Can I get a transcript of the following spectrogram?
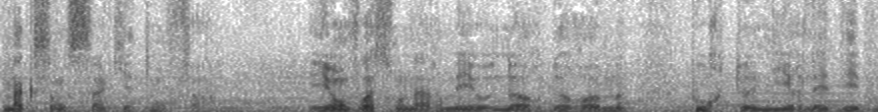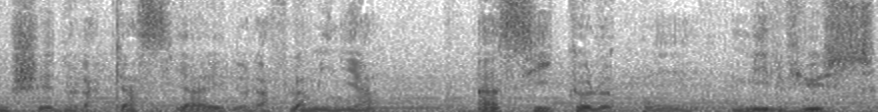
Maxence s'inquiète enfin et envoie son armée au nord de Rome pour tenir les débouchés de la Cassia et de la Flaminia, ainsi que le pont Milvius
